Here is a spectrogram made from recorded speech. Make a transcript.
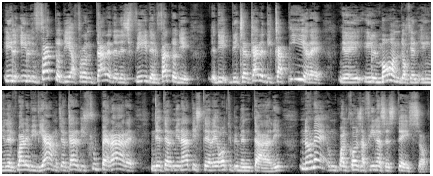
il, il, fatto di affrontare delle sfide, il fatto di, di, di cercare di capire il mondo che, nel quale viviamo, cercare di superare determinati stereotipi mentali, non è un qualcosa fine a se stesso,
